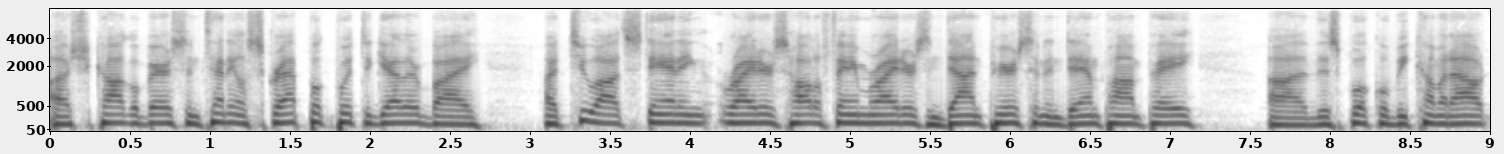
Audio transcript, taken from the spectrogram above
a Chicago Bears Centennial scrapbook put together by uh, two outstanding writers, Hall of Fame writers, and Don Pearson and Dan Pompei. Uh, this book will be coming out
